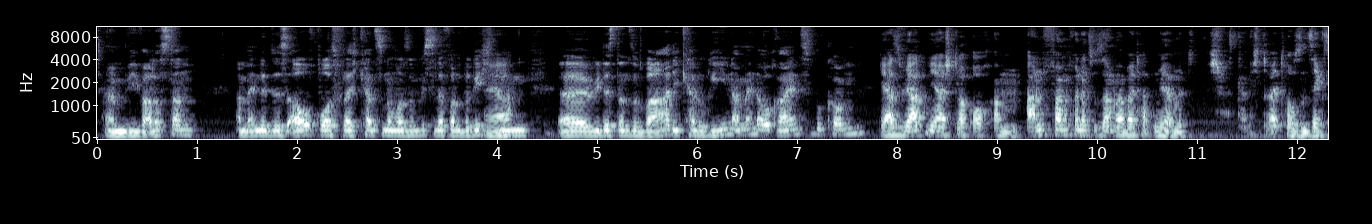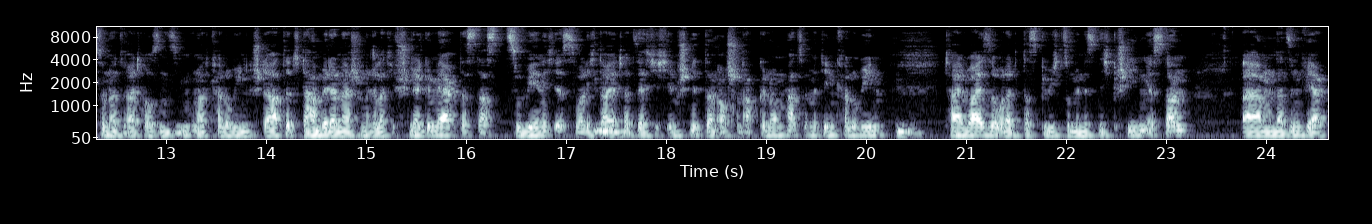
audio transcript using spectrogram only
Genau. Ähm, wie war das dann? Am Ende des Aufbaus. Vielleicht kannst du noch mal so ein bisschen davon berichten, ja. äh, wie das dann so war, die Kalorien am Ende auch reinzubekommen. Ja, also wir hatten ja, ich glaube auch am Anfang von der Zusammenarbeit hatten wir mit, ich weiß gar nicht, 3600, 3700 Kalorien gestartet. Da haben wir dann ja schon relativ schnell gemerkt, dass das zu wenig ist, weil ich mhm. da ja mhm. tatsächlich im Schnitt dann auch schon abgenommen hatte mit den Kalorien mhm. teilweise oder das Gewicht zumindest nicht gestiegen ist dann. Ähm, dann sind wir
